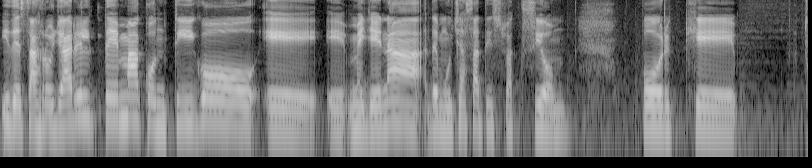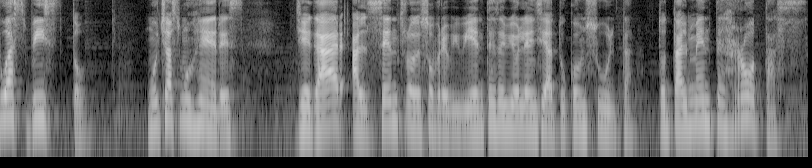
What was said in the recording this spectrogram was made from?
Y desarrollar el tema contigo eh, eh, me llena de mucha satisfacción porque tú has visto muchas mujeres llegar al centro de sobrevivientes de violencia a tu consulta totalmente rotas,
